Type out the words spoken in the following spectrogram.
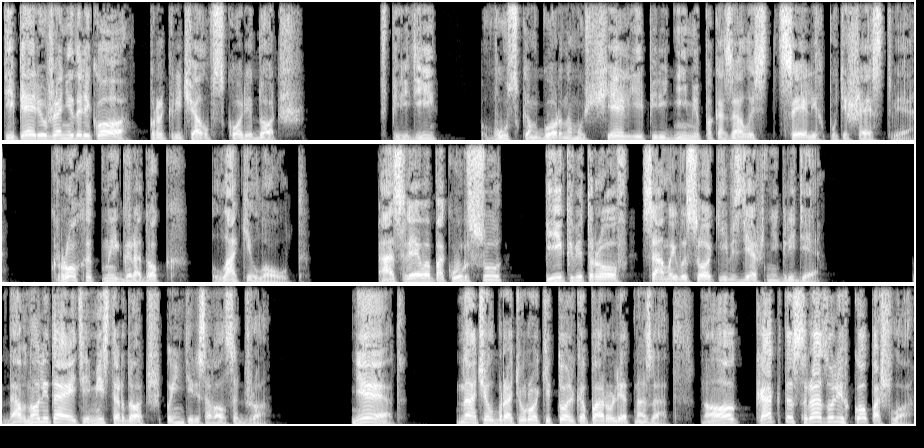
«Теперь уже недалеко!» — прокричал вскоре Додж. Впереди, в узком горном ущелье, перед ними показалась цель их путешествия — крохотный городок Лаки-Лоуд. А слева по курсу Пик ветров, самый высокий в здешней гряде. «Давно летаете, мистер Додж?» — поинтересовался Джо. «Нет. Начал брать уроки только пару лет назад. Но как-то сразу легко пошло».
